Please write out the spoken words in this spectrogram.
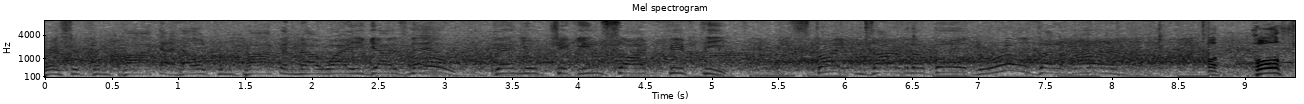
Pressured from Parker. Held from Parker. No way he goes now. Oh. Daniel Chick inside 50. Straightens over the ball. Drills at home. Hawthorn.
